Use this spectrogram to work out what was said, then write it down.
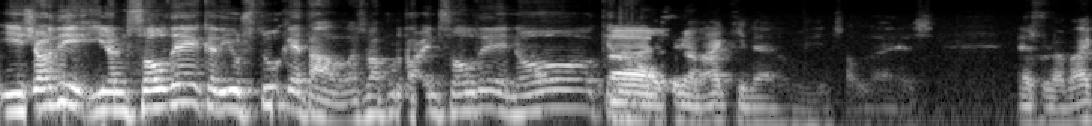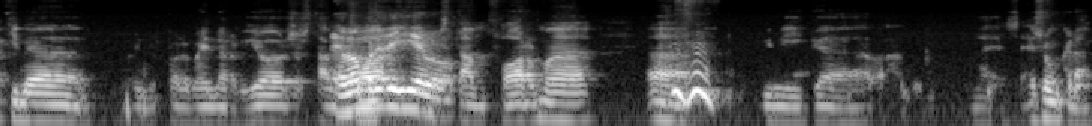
I Jordi, i en Solde, què dius tu, què tal? Es va portar bé en Solde, no? Què Uh, tal? és una màquina, vull dir, en Salda és, és una màquina, no es posa mai nerviós, està en, hielo. està en forma, uh, vull dir que va, és, és un crac.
